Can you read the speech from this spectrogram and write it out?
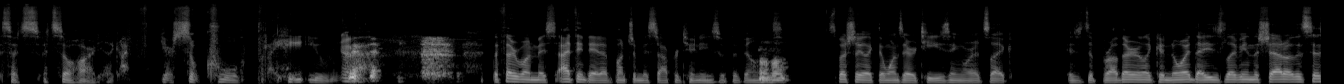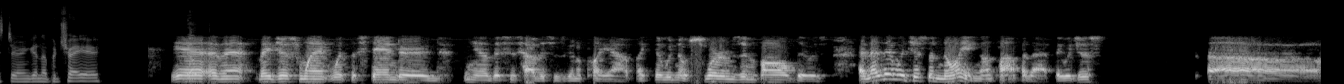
so it's it's so hard. You're like, you're so cool, but I hate you. Ugh. the third one missed. I think they had a bunch of missed opportunities with the villains, Mhm. especially like the ones they were teasing, where it's like, is the brother like annoyed that he's living in the shadow of the sister and gonna betray her? yeah, and that they just went with the standard. You know, this is how this is going to play out. Like there were no swerves involved. There was, and then they were just annoying on top of that. They were just. Uh,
